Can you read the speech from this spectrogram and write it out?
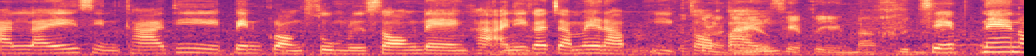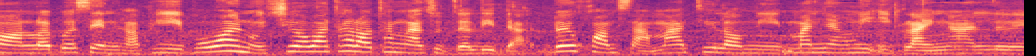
ารไลฟ์สินค้าที่เป็นกล่องสุ่มหรือซองแดงค่ะ อันนี้ก็จะไม่รับอีกต่อไปส่วนหลังจะ save ตัวเองมากขึ้น save แน่นอนร้อยเปอร์เซ็นต์ค่ะพี่ เพราะว่าหนูเชื่อว่าถ้าเราทำงานสุจริตอะด้วยความสามารถที่เรามีมันยังมีอีกหลายงานเลย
